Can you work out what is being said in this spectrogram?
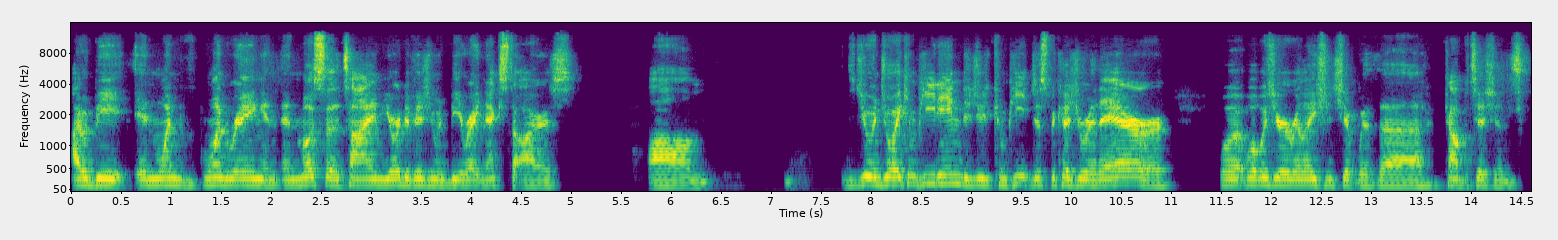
I would be in one one ring, and, and most of the time, your division would be right next to ours. Um, did you enjoy competing? Did you compete just because you were there, or what, what was your relationship with uh, competitions?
